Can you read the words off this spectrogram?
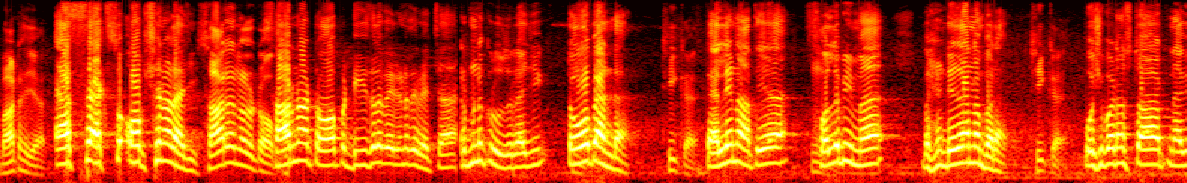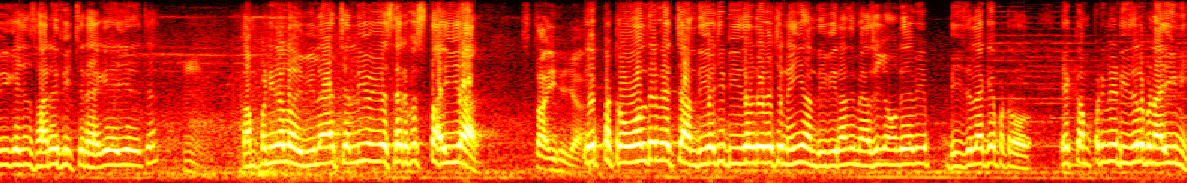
62000 SX ਆਪਸ਼ਨਲ ਹੈ ਜੀ। ਸਾਰਿਆਂ ਨਾਲੋਂ ਟੌਪ ਸਾਰਨਾ ਟੌਪ ਡੀਜ਼ਲ ਵੇਰੀਐਂਟ ਦੇ ਵਿੱਚ ਹੈ। ਅਰਬਨ ਕਰੂਜ਼ਰ ਹੈ ਜੀ। ਟੌਪ ਐਂਡ ਹੈ। ਠੀਕ ਹੈ। ਪਹਿਲੇ ਨਾਂ ਤੇ ਹੈ। ਫੁੱਲ ਬੀਮਾ ਹੈ, ਬਠਿੰਡੇ ਦਾ ਨੰਬਰ ਹੈ। ਠੀਕ ਹੈ। ਪੁਸ਼ ਬਟਨ ਸਟਾਰਟ ਨੈਵੀਗੇਸ਼ਨ ਸਾਰੇ ਫੀਚਰ ਹੈਗੇ ਆ ਜੀ ਇਹਦੇ ਚ। ਹੂੰ। ਕੰਪਨੀ ਦਾ ਲੋਈ ਵੀਲ ਹੈ। ਚੱਲੀ ਹੋਈ ਹੈ ਸਿਰਫ 27000 27000 ਇਹ ਪੈਟਰੋਲ ਦੇ ਵਿੱਚ ਆਂਦੀ ਹੈ ਜੀ ਡੀਜ਼ਲ ਦੇ ਵਿੱਚ ਨਹੀਂ ਆਂਦੀ ਵੀਰਾਂ ਦੇ ਮੈਸੇਜ ਆਉਂਦੇ ਆ ਵੀ ਡੀਜ਼ਲ ਹੈ ਕਿ ਪੈਟਰੋਲ? ਇਹ ਕੰਪਨੀ ਨੇ ਡੀਜ਼ਲ ਬਣਾਈ ਹੀ ਨਹੀਂ।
